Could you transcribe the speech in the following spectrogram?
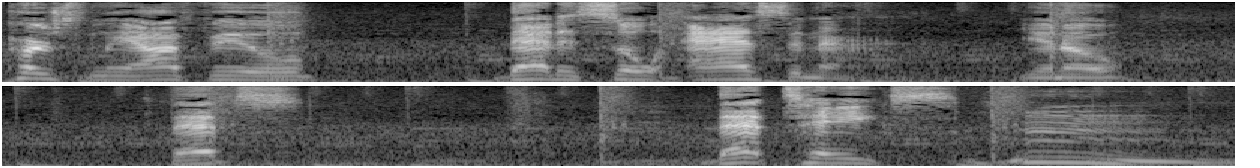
personally, I feel that is so asinine. You know, that's that takes hmm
